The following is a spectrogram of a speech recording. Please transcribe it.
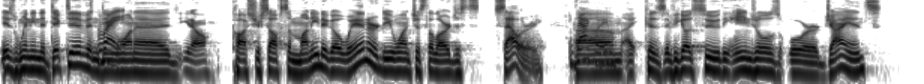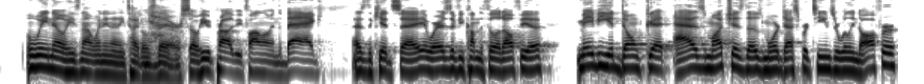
is winning addictive, and do Right. you want to, you know, cost yourself some money to go win, or do you want just the largest salary? exactly. Um, because if he goes to the Angels or Giants, we know he's not winning any titles there. So he would probably be following the bag, as the kids say. Whereas if you come to Philadelphia, maybe you don't get as much as those more desperate teams are willing to offer,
